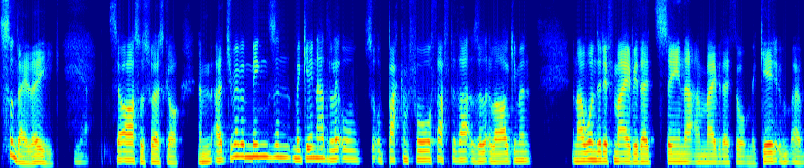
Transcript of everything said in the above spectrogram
Sunday League. Yeah. So Arsenal's first goal. And uh, do you remember Mings and McGinn had a little sort of back and forth after that? There was a little argument. And I wondered if maybe they'd seen that and maybe they thought McGinn, uh,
